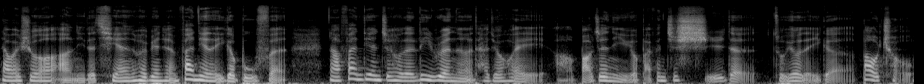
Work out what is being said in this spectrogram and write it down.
他会说啊、你的钱会变成饭店的一个部分。那饭店之后的利润呢，他就会啊、保证你有百分之十的左右的一个报酬。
